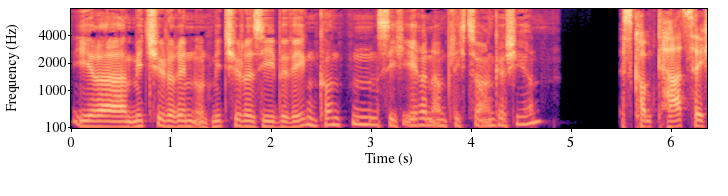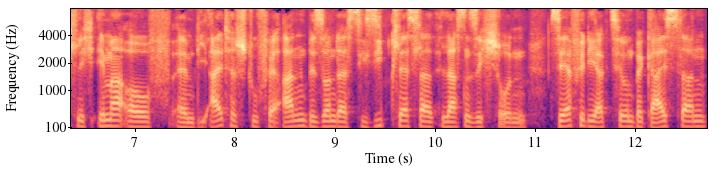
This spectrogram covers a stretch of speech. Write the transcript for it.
Ihrer Mitschülerinnen und Mitschüler Sie bewegen konnten, sich ehrenamtlich zu engagieren? Es kommt tatsächlich immer auf ähm, die Altersstufe an. Besonders die Siebklässler lassen sich schon sehr für die Aktion begeistern.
